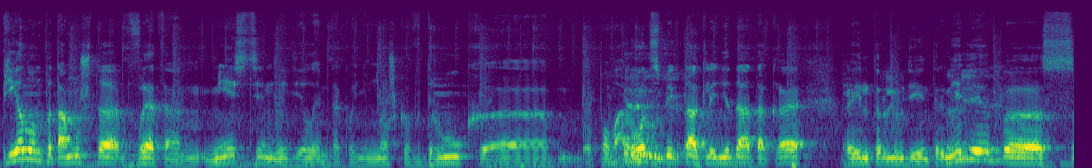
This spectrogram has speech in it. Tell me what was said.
Пел он, потому что в этом месте мы делаем такой немножко вдруг э, поворот спектакля, не да, такая интерлюдия, интермедия э, с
